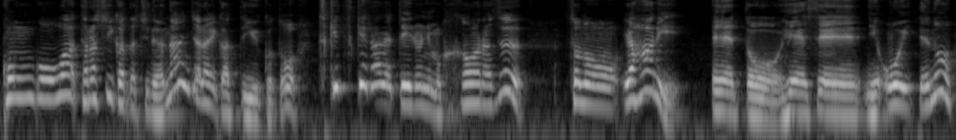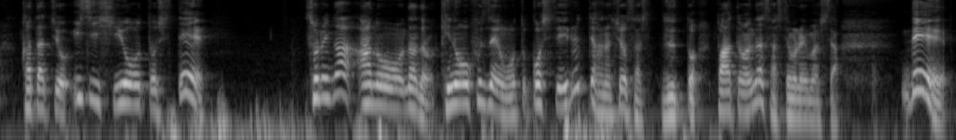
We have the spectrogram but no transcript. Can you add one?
今後は正しい形ではないんじゃないかっていうことを突きつけられているにもかかわらず、その、やはり、えっ、ー、と、平成においての形を維持しようとして、それが、あの、なんだろう、機能不全を起こしているって話をさずっとパート1ではさせてもらいました。で、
